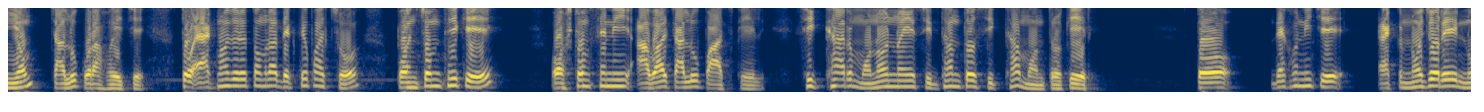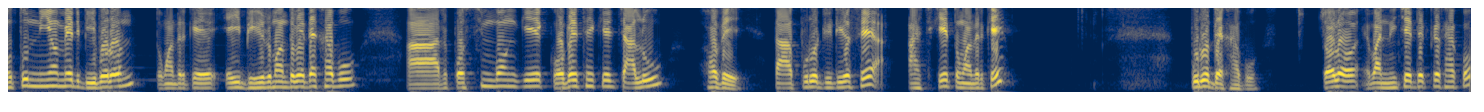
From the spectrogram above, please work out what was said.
নিয়ম চালু করা হয়েছে। তো এক নজরে তোমরা দেখতে পাচ্ছ, পঞ্চম থেকে অষ্টম শ্রেণি আবার চালু পাস ফেল। শিক্ষার মনোনয়ে সিদ্ধান্ত শিক্ষা মন্ত্রকের। তো দেখো নিচে, এক নজরে নতুন নিয়মের বিবরণ তোমাদেরকে এই ভিডিওর মাধ্যমে দেখাবো। আর পশ্চিমবঙ্গে কবে থেকে চালু হবে তা পুরো ডিটেলসে আজকে তোমাদেরকে পুরো দেখাবো। চলো এবার নিচে দেখতে থাকো।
